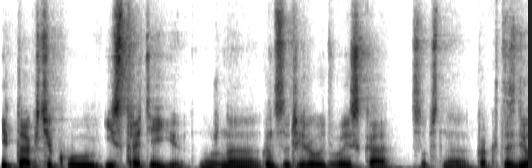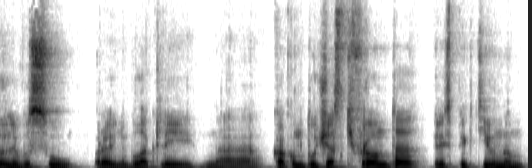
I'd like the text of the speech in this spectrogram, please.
и тактику, и стратегию. Нужно концентрировать войска, собственно, как это сделали в ВСУ в районе Балаклеи, на каком-то участке фронта перспективном,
